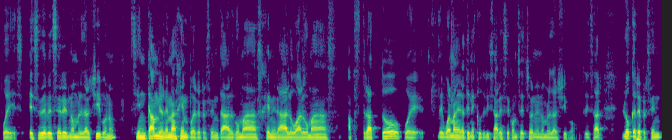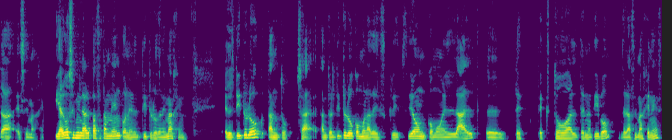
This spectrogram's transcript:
pues ese debe ser el nombre de archivo, ¿no? Si en cambio la imagen pues representa algo más general o algo más abstracto, pues de igual manera tienes que utilizar ese concepto en el nombre de archivo, utilizar lo que representa esa imagen. Y algo similar pasa también con el título de la imagen el título, tanto, tanto el título como la descripción, como el alt, el texto alternativo de las imágenes,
